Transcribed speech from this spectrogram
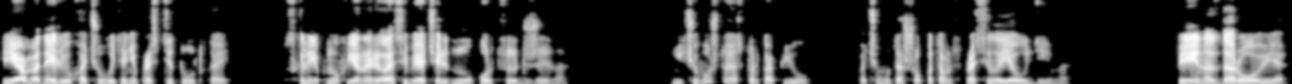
Я моделью хочу быть, а не проституткой. Схлипнув, я налила себе очередную порцию джина. «Ничего, что я столько пью?» Почему-то шепотом спросила я у Димы. «Пей на здоровье.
